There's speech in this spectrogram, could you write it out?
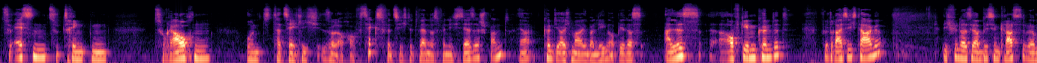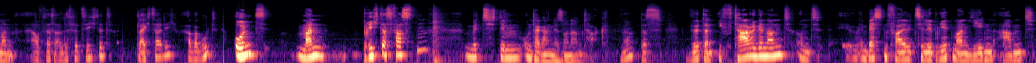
zu essen, zu trinken, zu rauchen und tatsächlich soll auch auf Sex verzichtet werden. Das finde ich sehr, sehr spannend. Ja, könnt ihr euch mal überlegen, ob ihr das alles aufgeben könntet für 30 Tage. Ich finde das ja ein bisschen krass, wenn man auf das alles verzichtet, gleichzeitig, aber gut. Und man bricht das Fasten mit dem Untergang der Sonne am Tag. Ne? Das wird dann Iftar genannt und im besten Fall zelebriert man jeden Abend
